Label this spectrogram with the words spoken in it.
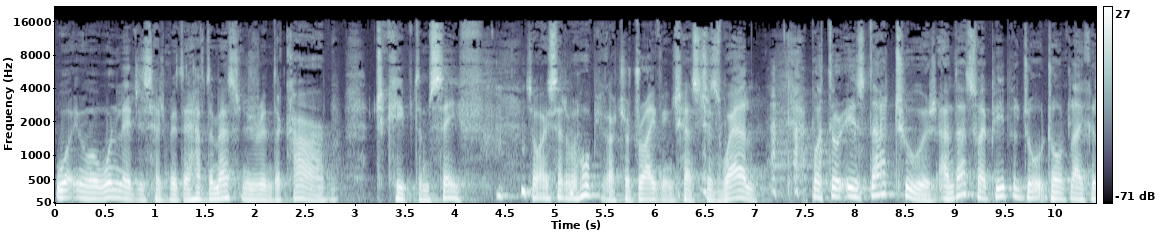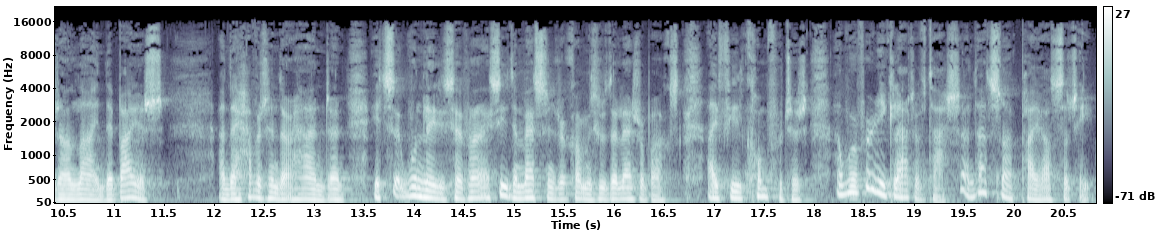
One lady said to me, they have the messenger in the car to keep them safe. so I said, well, I hope you got your driving test as well. But there is that to it, and that's why people don't, don't like it online. They buy it and they have it in their hand. And it's uh, one lady said, when I see the messenger coming through the letterbox, I feel comforted, and we're very glad of that. And that's not piosity,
